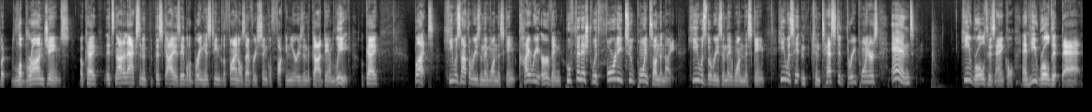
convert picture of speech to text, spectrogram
but LeBron James. Okay? It's not an accident that this guy is able to bring his team to the finals every single fucking year he's in the goddamn league. Okay? But he was not the reason they won this game. Kyrie Irving, who finished with 42 points on the night, he was the reason they won this game. He was hitting contested three pointers and he rolled his ankle and he rolled it bad.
